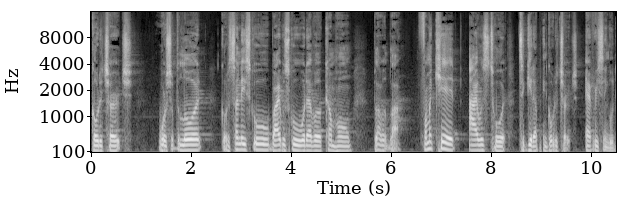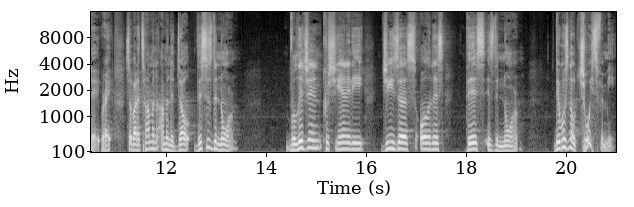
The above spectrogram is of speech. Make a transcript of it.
go to church, worship the Lord, go to Sunday school, Bible school, whatever, come home, blah blah blah. From a kid, I was taught to get up and go to church every single day, right? So by the time I'm an adult, this is the norm. Religion, Christianity, Jesus, all of this, this is the norm. There was no choice for me.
